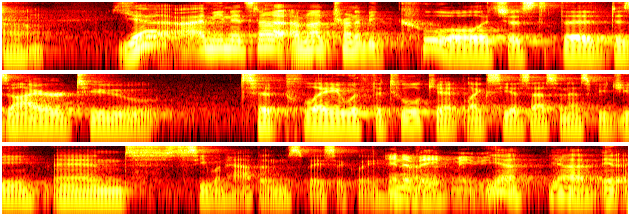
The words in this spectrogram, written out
Um, Yeah, I mean, it's not. I'm not trying to be cool. It's just the desire to to play with the toolkit like CSS and SVG and see what happens. Basically, Innovate, Uh, maybe. Yeah, yeah, in-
